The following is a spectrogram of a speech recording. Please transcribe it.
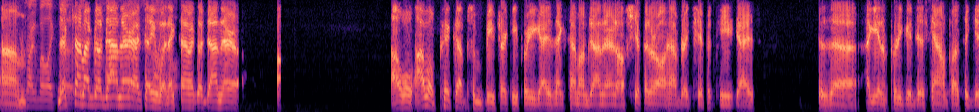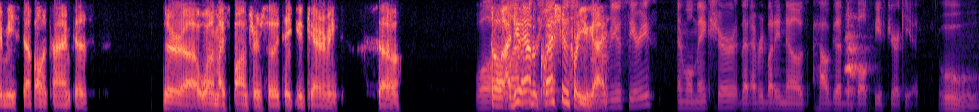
Um, talking about like next time the I go down there, I Costco tell you what. Next time I go down there, I will I will pick up some beef jerky for you guys next time I'm down there, and I'll ship it or I'll have Rick ship it to you guys. Because uh, I get a pretty good discount. Plus, they give me stuff all the time because they're uh, one of my sponsors, so they take good care of me. So Well, So I do have a question for you guys. Review series, and we'll make sure that everybody knows how good the bulk beef jerky is. Ooh.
